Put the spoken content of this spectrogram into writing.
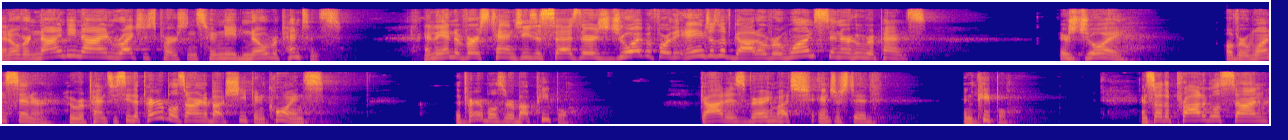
than over 99 righteous persons who need no repentance. In the end of verse 10, Jesus says, There is joy before the angels of God over one sinner who repents. There's joy over one sinner who repents. You see, the parables aren't about sheep and coins. The parables are about people. God is very much interested in people. And so the prodigal son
